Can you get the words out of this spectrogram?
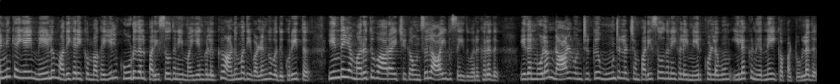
எண்ணிக்கையை மேலும் அதிகரிக்கும் வகையில் கூடுதல் பரிசோதனை மையங்களுக்கு அனுமதி வழங்குவது குறித்து இந்திய மருத்துவ ஆராய்ச்சி கவுன்சில் ஆய்வு செய்து வருகிறது. இதன் மூலம் நாள் ஒன்றுக்கு மூன்று லட்சம் பரிசோதனைகளை மேற்கொள்ளவும் இலக்கு நிர்ணயிக்கப்பட்டுள்ளது.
